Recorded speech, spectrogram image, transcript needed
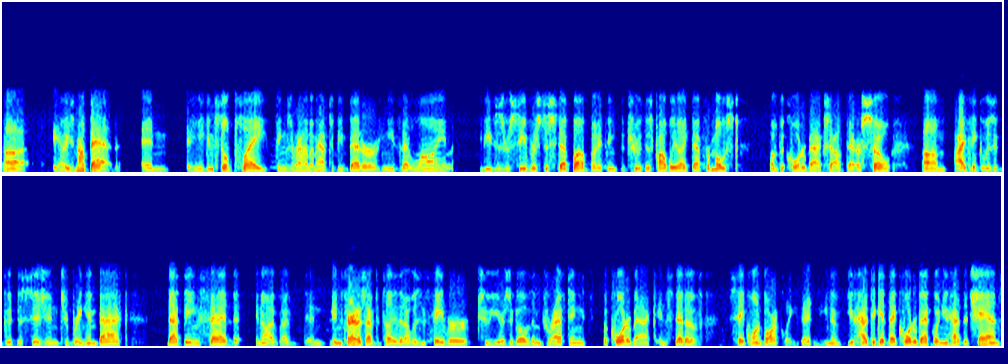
Uh, you know, he's not bad, and he can still play. Things around him have to be better. He needs that line. He needs his receivers to step up. But I think the truth is probably like that for most of the quarterbacks out there. So um, I think it was a good decision to bring him back that being said, you know, I've, I've in, in fairness, I have to tell you that I was in favor two years ago of them drafting a quarterback instead of Saquon Barkley. That you know you had to get that quarterback when you had the chance,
